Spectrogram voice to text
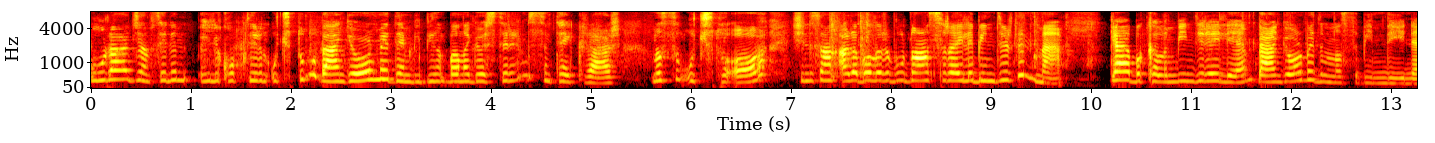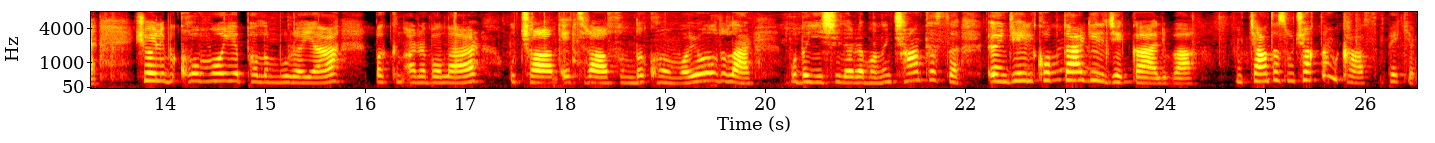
Buğra'cığım senin helikopterin uçtu mu? Ben görmedim. Bir bana gösterir misin tekrar? Nasıl uçtu o? Şimdi sen arabaları buradan sırayla bindirdin mi? Gel bakalım bindirelim. Ben görmedim nasıl bindiğini. Şöyle bir konvoy yapalım buraya. Bakın arabalar uçağın etrafında konvoy oldular. Bu da yeşil arabanın çantası. Önce helikopter gelecek galiba. Çantası uçakta mı kalsın? Peki.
